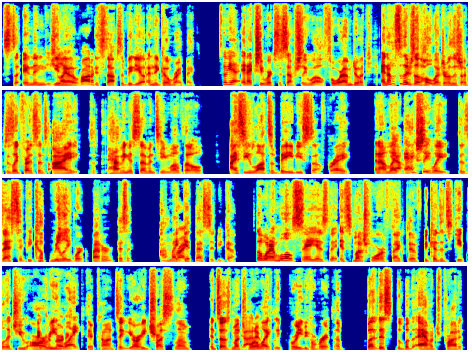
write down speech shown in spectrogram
so- and then Did you, you like know product? it stops the video and they go right back. So yeah, it actually works exceptionally well for what I'm doing. And also, there's a whole bunch of other stuff because, like for instance, I having a 17 month old, I see lots of baby stuff, right? And I'm like, actually, wait, does that sippy cup really work better? It's like I might Right. get that sippy cup. So what I will say is that it's much more effective because it's people that you already like their content, you already trust them, and so it's much Got more it. likely for you to convert them. But this, but the average product,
